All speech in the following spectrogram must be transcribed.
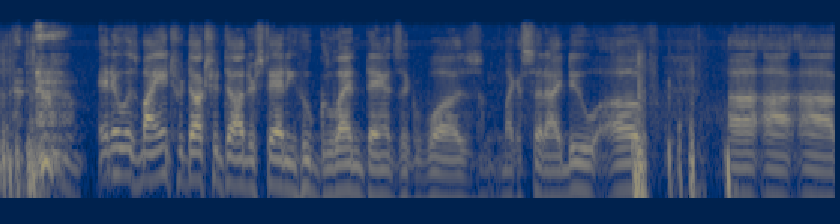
and it was my introduction to understanding who Glenn Danzig was. Like I said, I knew of uh, uh, uh,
